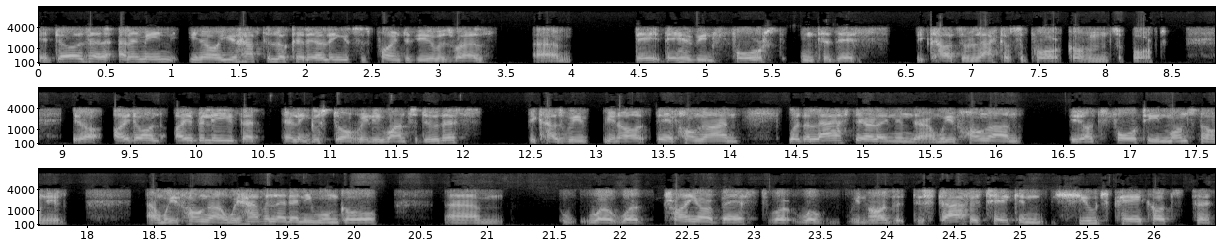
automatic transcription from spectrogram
It does, and, and I mean, you know, you have to look at Aer Lingus' point of view as well. Um, they they have been forced into this because of lack of support, government support. You know, I don't. I believe that Aer Lingus don't really want to do this because we, you know, they've hung on. We're the last airline in there, and we've hung on. You know, it's 14 months now, Neil, and we've hung on. We haven't let anyone go. Um, we're, we're trying our best. We're, we're you know, the, the staff have taken huge pay cuts to,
